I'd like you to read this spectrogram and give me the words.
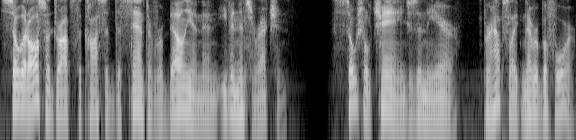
so it also drops the cost of dissent, of rebellion, and even insurrection. Social change is in the air, perhaps like never before.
